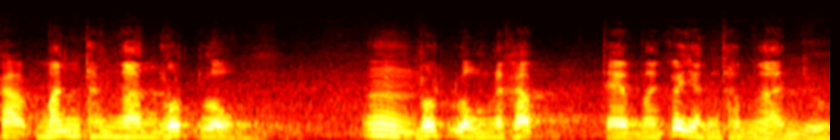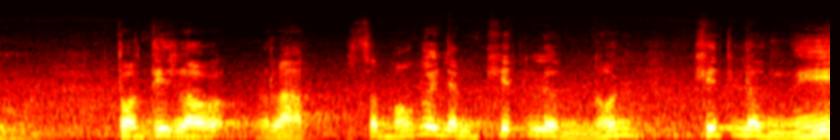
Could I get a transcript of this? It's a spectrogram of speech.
ครับมันทำงานลดลงอืมลดลงนะครับ แต่มันก็ยังทำงานอยู่ ตอนที่เราหลับสมองก็ยังคิดเรื่องน้น คิดเรื่องนี้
